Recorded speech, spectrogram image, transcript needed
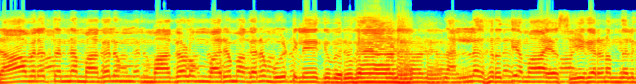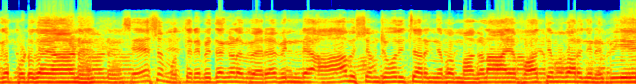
രാവിലെ തന്നെ മകളും മകളും മരുമകനും വീട്ടിലേക്ക് വരികയാണ്. നല്ല ഹൃദ്യമായ സ്വീകരണം നൽകപ്പെടുകയാണ്. ശേഷം ഉത്തരവിധങ്ങൾ വരവിന്റെ ആവശ്യം ചോദിച്ചറിഞ്ഞപ്പോ മകളായ ഫാത്തിമ പറഞ്ഞു നബിയേ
